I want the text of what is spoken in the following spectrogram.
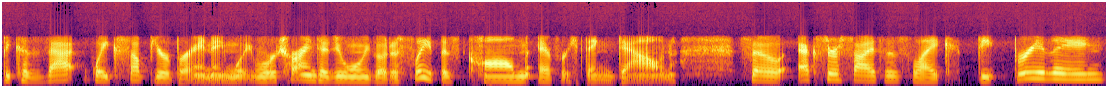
because that wakes up your brain. And what we're trying to do when we go to sleep is calm everything down. So exercises like deep breathing,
